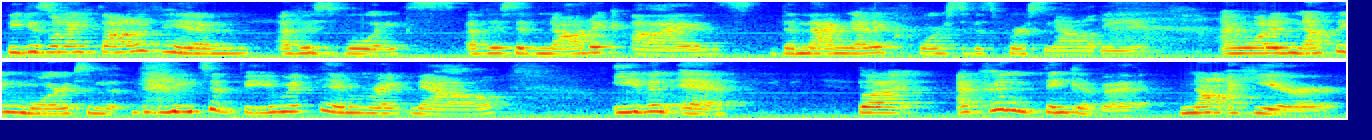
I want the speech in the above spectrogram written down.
Because when I thought of him, of his voice, of his hypnotic eyes, the magnetic force of his personality, I wanted nothing more to, than to be with him right now, even if. But I couldn't think of it. Not here,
